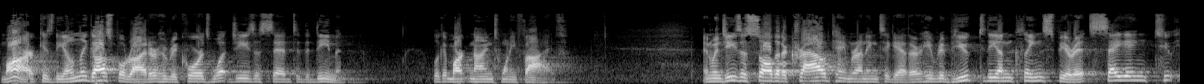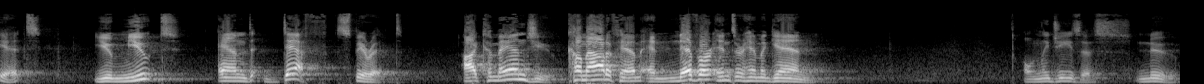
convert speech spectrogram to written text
Mark is the only gospel writer who records what Jesus said to the demon. Look at Mark 9:25. And when Jesus saw that a crowd came running together, he rebuked the unclean spirit, saying to it, "You mute and deaf spirit, I command you, come out of him and never enter him again." Only Jesus knew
